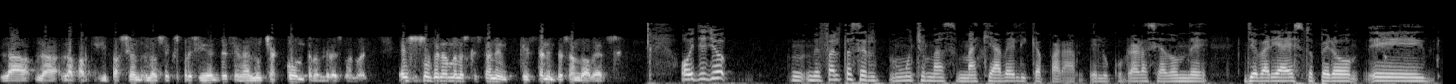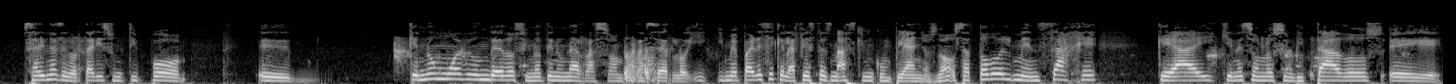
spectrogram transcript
la, la, participación de los expresidentes en la lucha contra Andrés Manuel. Esos son fenómenos que están, que están empezando a verse. Oye, yo me falta ser mucho más maquiavélica para elucubrar hacia dónde llevaría esto, pero eh, Salinas de Gortari es un tipo eh, que no mueve un dedo si no tiene una razón para hacerlo. Y, me parece que la fiesta es más que un cumpleaños, ¿no? O sea, todo el mensaje que hay, quiénes son los invitados, eh,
